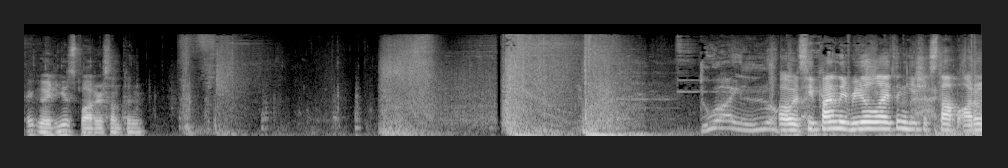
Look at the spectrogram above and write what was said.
Very good. You spot or something. Do I look Oh, is he finally realizing he should stop auto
